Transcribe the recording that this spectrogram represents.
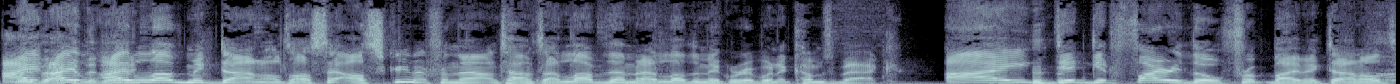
I, I, in the day. I love McDonald's. I'll say I'll scream it from the mountaintops. I love them, and I love the McRib when it comes back. I did get fired though from, by McDonald's,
